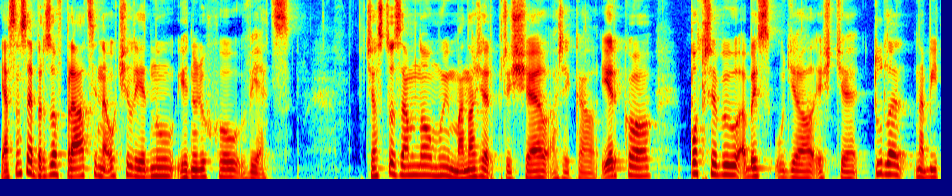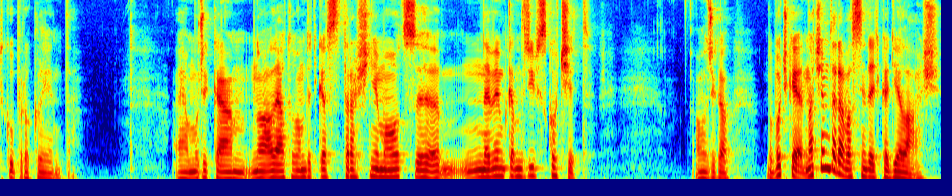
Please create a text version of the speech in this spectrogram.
Já jsem se brzo v práci naučil jednu jednoduchou věc. Často za mnou můj manažer přišel a říkal, Jirko, potřebuju, abys udělal ještě tuhle nabídku pro klienta. A já mu říkám, no ale já to mám teďka strašně moc, eh, nevím kam dřív skočit. A on říkal, no počkej, na čem teda vlastně teďka děláš?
